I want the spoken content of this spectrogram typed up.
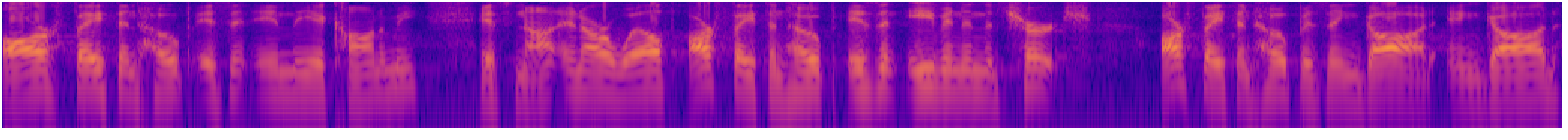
Our faith and hope isn't in the economy, it's not in our wealth. Our faith and hope isn't even in the church. Our faith and hope is in God and God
